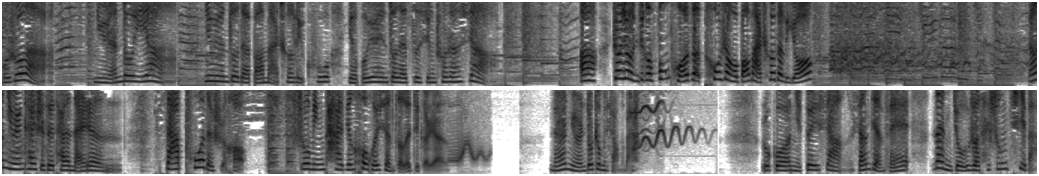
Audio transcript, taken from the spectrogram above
我说了，女人都一样，宁愿坐在宝马车里哭，也不愿意坐在自行车上笑。啊，这就你这个疯婆子偷上我宝马车的理由。当女人开始对她的男人撒泼的时候，说明她已经后悔选择了这个人。男人女人都这么想的吧？如果你对象想减肥，那你就惹他生气吧。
